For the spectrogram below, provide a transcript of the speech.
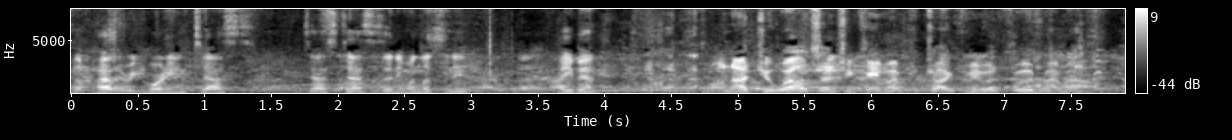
the pilot recording test. Test, test. Is anyone listening? How you been? Well, not too well since you came up to talk to me with food in my mouth.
